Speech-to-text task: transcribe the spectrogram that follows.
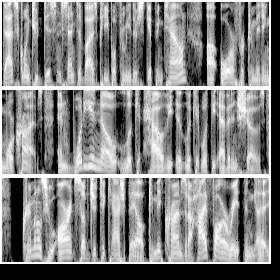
that's going to disincentivize people from either skipping town uh, or for committing more crimes. And what do you know? Look at how the look at what the evidence shows criminals who aren't subject to cash bail commit crimes at a high far rate than uh,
